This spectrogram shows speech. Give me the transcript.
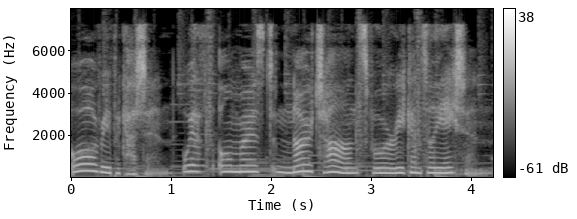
or repercussion, with almost no chance for reconciliation.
